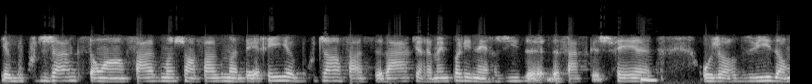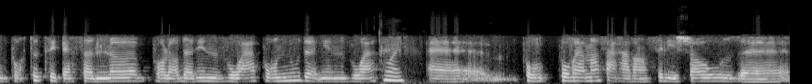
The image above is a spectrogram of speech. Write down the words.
Il y a beaucoup de gens qui sont en phase, moi je suis en phase modérée, il y a beaucoup de gens en phase sévère qui n'auraient même pas l'énergie de, de, faire ce que je fais euh, mm. Aujourd'hui. Donc pour toutes ces personnes-là, pour leur donner une voix, pour nous donner une voix, euh, pour, pour vraiment faire avancer les choses, euh,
